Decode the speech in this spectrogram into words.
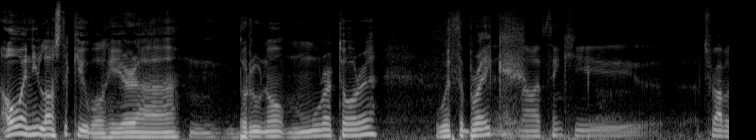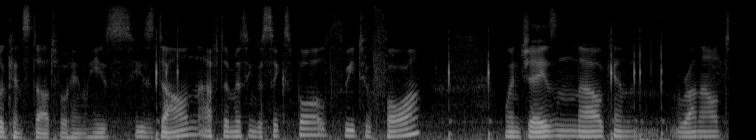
Oh, and he lost the cue ball here. Uh, Bruno Muratore with the break. Uh, now I think he trouble can start for him. He's he's down after missing the six ball, three to four. When Jayson now can run out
